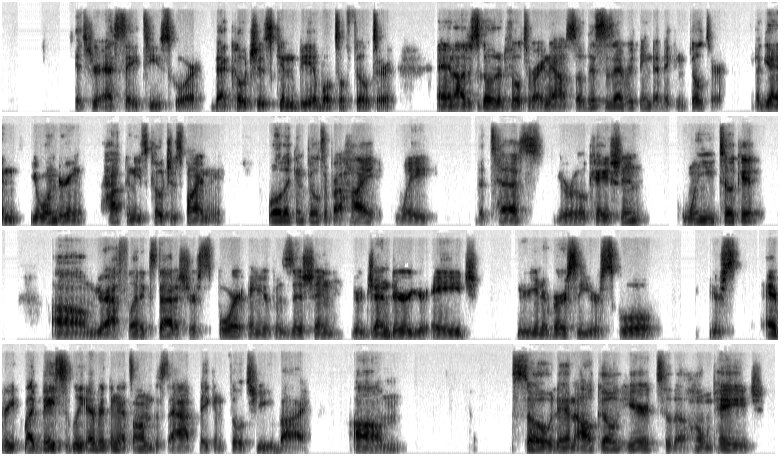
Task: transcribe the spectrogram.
it's your SAT score that coaches can be able to filter. And I'll just go to the filter right now. So this is everything that they can filter. Again, you're wondering how can these coaches find me? Well, they can filter by height, weight, the test, your location, when you took it, um, your athletic status, your sport and your position, your gender, your age, your university, your school, your every like basically everything that's on this app they can filter you by. Um so then i'll go here to the home page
